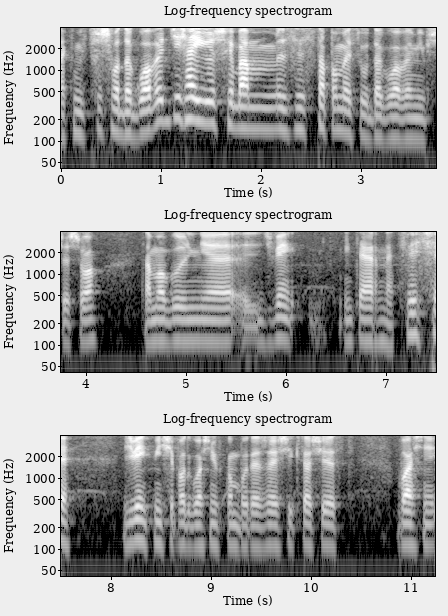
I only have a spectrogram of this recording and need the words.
Tak mi przyszło do głowy. Dzisiaj już chyba z 100 pomysłów do głowy mi przyszło. Tam ogólnie y, dźwięk, internet, wiecie, dźwięk mi się podgłośnił w komputerze, jeśli ktoś jest właśnie,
